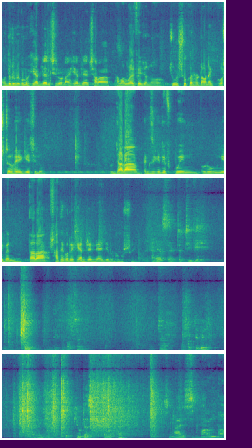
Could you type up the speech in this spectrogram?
আমাদের রুমে কোনো হেয়ার ড্রায়ার ছিল না। হেয়ার ড্রায়ার ছাড়া আমার ওয়াইফের জন্য চুল শুকানোটা অনেক কষ্টের হয়ে গিয়েছিল। যারা এক্সিকিউটিভ কুইং রুম নেবেন, তারা সাথে করে হেয়ার ড্রায়ার নিয়ে যাবেন অবশ্যই। এখানে আছে একটা টিভি দেখতে পাচ্ছেন? একটা বসার টেবিল। বারান্দা।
